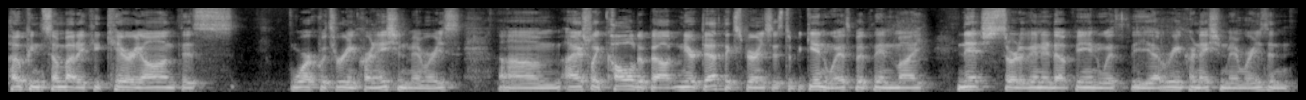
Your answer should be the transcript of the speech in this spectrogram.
hoping somebody could carry on this work with reincarnation memories. Um, I actually called about near death experiences to begin with, but then my niche sort of ended up being with the uh, reincarnation memories, and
